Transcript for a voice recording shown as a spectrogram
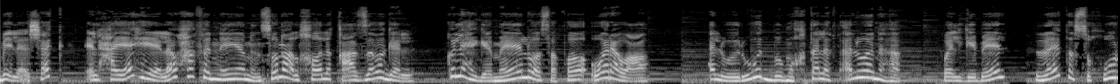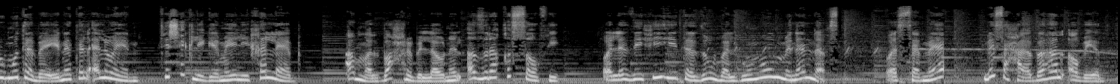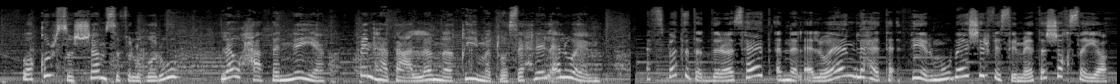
بلا شك الحياة هي لوحة فنية من صنع الخالق عز وجل. كلها جمال وصفاء وروعة. الورود بمختلف ألوانها والجبال ذات الصخور متباينة الألوان في شكل جمالي خلاب. أما البحر باللون الأزرق الصافي والذي فيه تذوب الهموم من النفس والسماء بسحابها الأبيض وقرص الشمس في الغروب لوحة فنية. منها تعلمنا قيمة وسحر الألوان. أثبتت الدراسات أن الألوان لها تأثير مباشر في سمات الشخصية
